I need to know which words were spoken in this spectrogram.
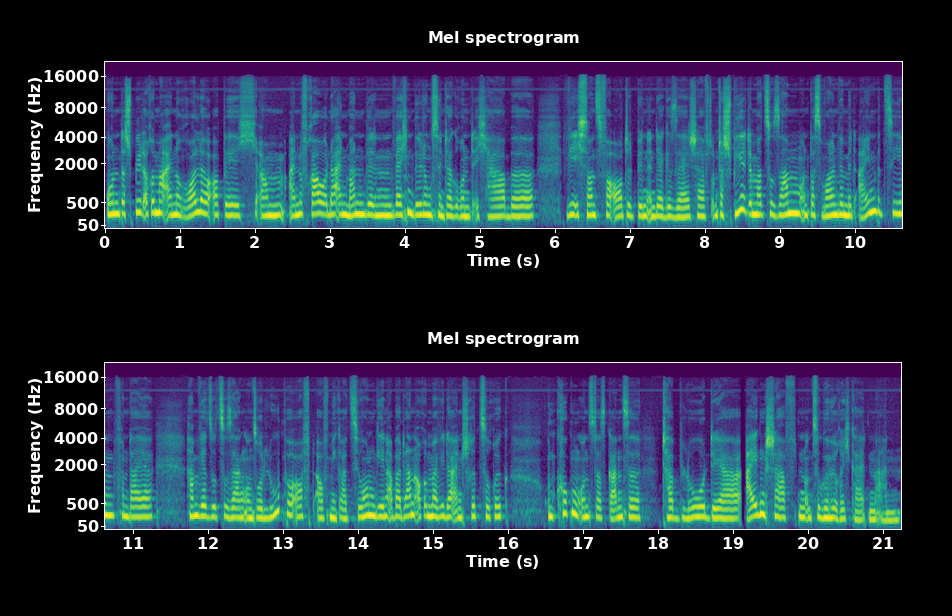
Und das spielt auch immer eine Rolle, ob ich ähm, eine Frau oder ein Mann bin, welchen Bildungshintergrund ich habe, wie ich sonst verortet bin in der Gesellschaft. Und das spielt immer zusammen und das wollen wir mit einbeziehen. Von daher haben wir sozusagen unsere Lupe oft auf Migration, gehen aber dann auch immer wieder einen Schritt zurück und gucken uns das ganze Tableau der Eigenschaften und Zugehörigkeiten an.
